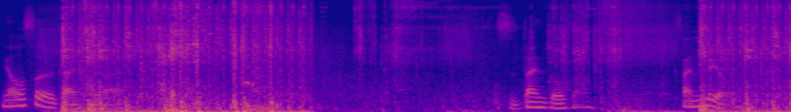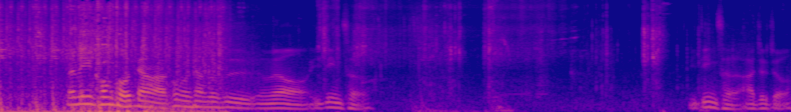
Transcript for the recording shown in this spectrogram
腰色改回来，子弹多少？三六，那边空投枪啊，空投枪都是有没有？一定扯，一定扯啊九九。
